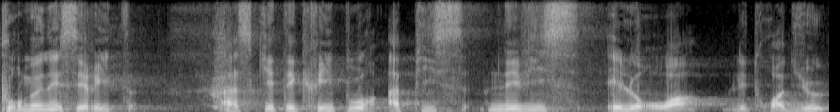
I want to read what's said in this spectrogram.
pour mener ces rites, à ce qui est écrit pour Apis, Névis et le roi, les trois dieux,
